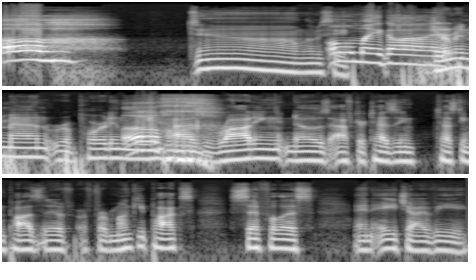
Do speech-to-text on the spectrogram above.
Oh, Damn, let me see. oh my god. German man reportedly Ugh. has rotting nose after testing testing positive for monkeypox, syphilis, and HIV.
